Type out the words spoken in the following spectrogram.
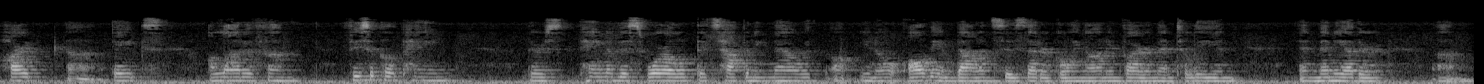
heart uh, aches, a lot of um, physical pain, there's pain of this world that's happening now with uh, you know all the imbalances that are going on environmentally and and many other um,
